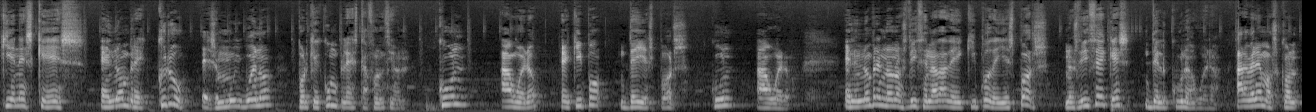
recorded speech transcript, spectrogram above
quién es que es. El nombre Crew es muy bueno porque cumple esta función. Kun Agüero, equipo de eSports. Kun Agüero. En el nombre no nos dice nada de equipo de eSports, nos dice que es del Kun Agüero. Ahora veremos con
